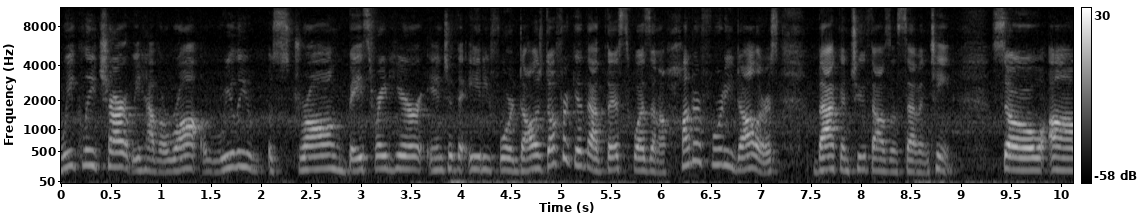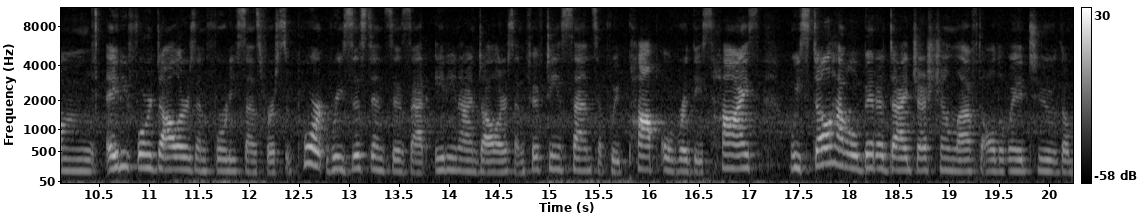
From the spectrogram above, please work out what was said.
Weekly chart, we have a raw, really strong base right here into the $84. Don't forget that this was an $140 back in 2017. So um, $84.40 for support. Resistance is at $89.15. If we pop over these highs, we still have a little bit of digestion left all the way to the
